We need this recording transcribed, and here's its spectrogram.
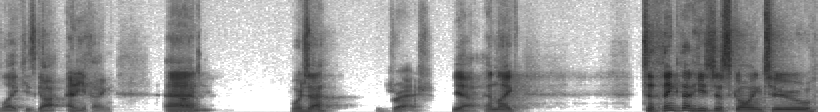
like he's got anything. And what's that? Trash. Yeah. And like to think that he's just going to,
